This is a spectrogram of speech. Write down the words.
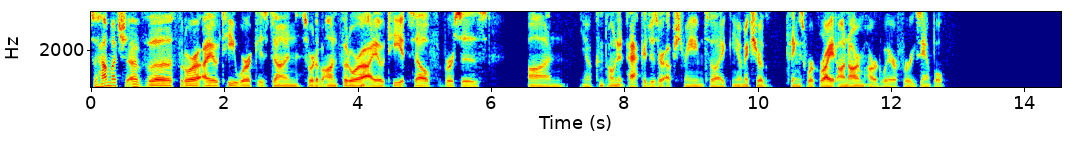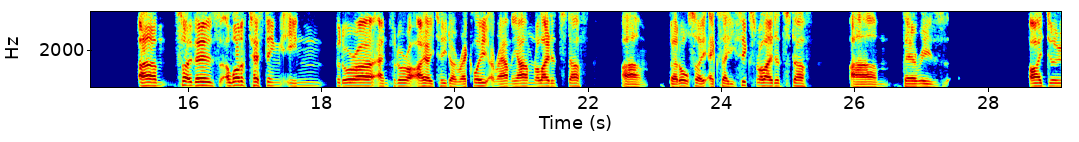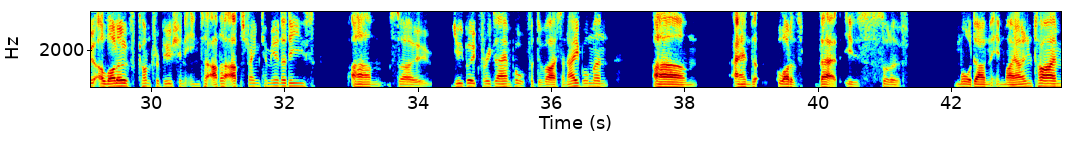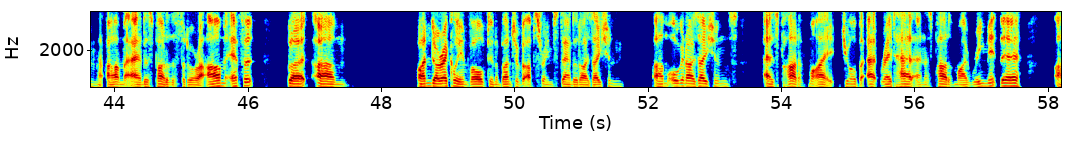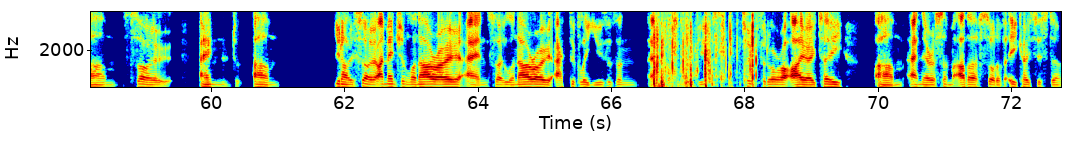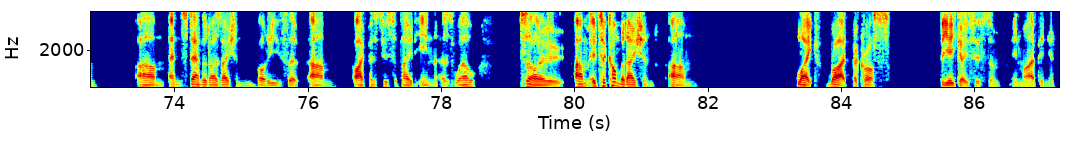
So how much of the Fedora IoT work is done sort of on Fedora IoT itself versus on you know component packages or upstream to like you know make sure things work right on ARM hardware, for example? Um, so there's a lot of testing in Fedora and Fedora IoT directly around the ARM related stuff, um, but also x86 related stuff. Um, there is, I do a lot of contribution into other upstream communities. Um, so U-Boot, for example, for device enablement. Um, and a lot of that is sort of more done in my own time um, and as part of the Fedora ARM effort. But um, I'm directly involved in a bunch of upstream standardization um, organizations as part of my job at Red Hat and as part of my remit there. Um, so, and, um, you know, so I mentioned Linaro, and so Linaro actively uses and, and contributes to Fedora IoT. Um, and there are some other sort of ecosystem um, and standardization bodies that um, I participate in as well. So um, it's a combination, um, like right across the ecosystem, in my opinion.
